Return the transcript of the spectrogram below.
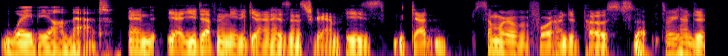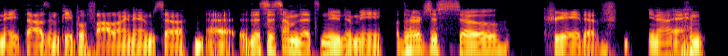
way beyond that. And yeah, you definitely need to get on his Instagram. He's got somewhere over 400 posts, 308,000 people following him. So uh, this is something that's new to me. They're just so creative, you know, and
